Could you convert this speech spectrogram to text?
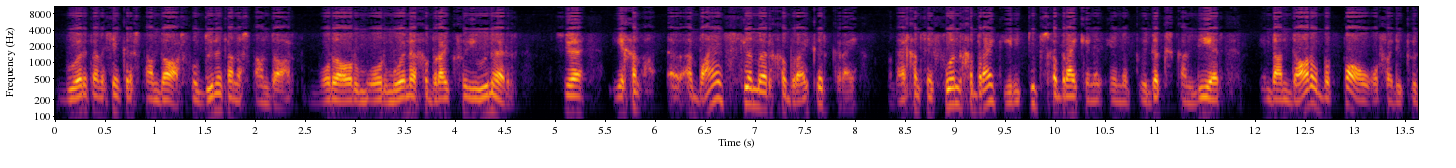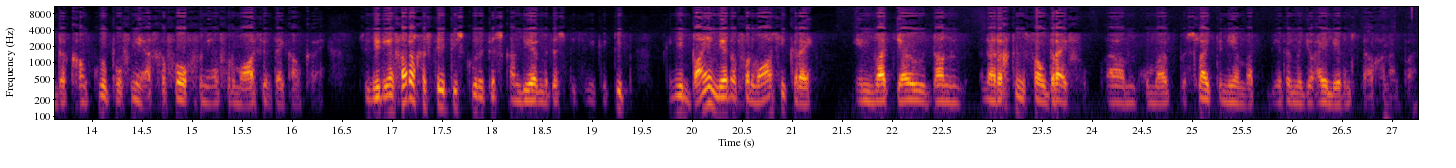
behoort aan 'n sekere standaard voldoen dit aan 'n standaard word daar hormone gebruik vir die hoender. So jy gaan 'n baie slimmer gebruiker kry want hy gaan sy foon gebruik hierdie toets gebruik en en 'n produk skandeer en dan daarop bepaal of hy die produk gaan koop of nie as gevolg van die inligting wat hy kan kry. So deur eenvoudige streepieskode te skandeer met 'n spesifieke toep. Kan jy baie meer inligting kry en wat jou dan in 'n rigting sal dryf um, om 'n besluit te neem wat beter met jou eie lewenstyl gaan aanpas.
